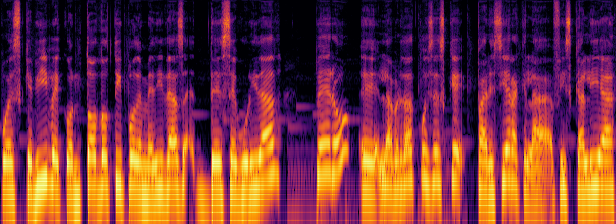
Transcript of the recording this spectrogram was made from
pues que vive con todo tipo de medidas de seguridad pero eh, la verdad pues es que pareciera que la Fiscalía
